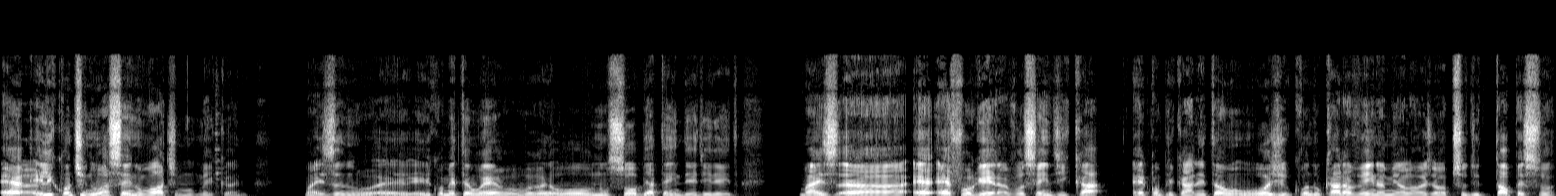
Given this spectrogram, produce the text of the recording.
é, é. ele continua sendo um ótimo mecânico mas é, ele cometeu um erro ou não soube atender direito. Mas uh, é, é, fogueira, você indicar é complicado. Então, hoje, quando o cara vem na minha loja, ó, preciso de tal pessoa,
